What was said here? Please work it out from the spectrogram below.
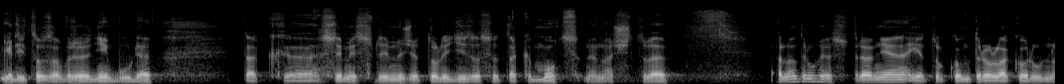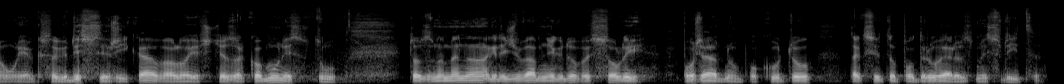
kdy to zavření bude, tak eh, si myslím, že to lidi zase tak moc nenaštve. A na druhé straně je to kontrola korunou, jak se kdysi říkávalo ještě za komunistů. To znamená, když vám někdo vysolí pořádnou pokutu, tak si to po druhé rozmyslíte.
